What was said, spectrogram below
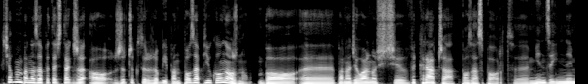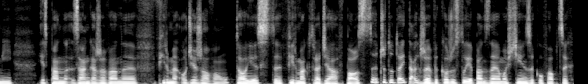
Chciałbym pana zapytać także o rzeczy, które robi pan poza piłką nożną, bo e, pana działalność wykracza poza sport. E, między innymi jest pan zaangażowany w firmę odzieżową. To jest firma, która działa w Polsce, czy tutaj także wykorzystuje pan znajomości języków obcych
